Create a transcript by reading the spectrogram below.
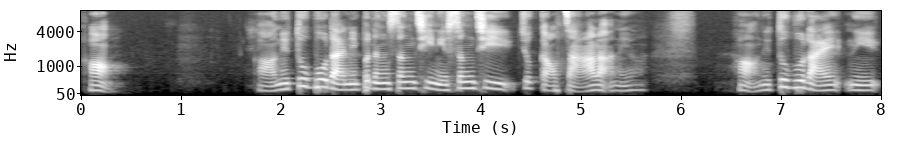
好，好你度不来，你不能生气，你生气就搞砸了，你。好，你渡不来，你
